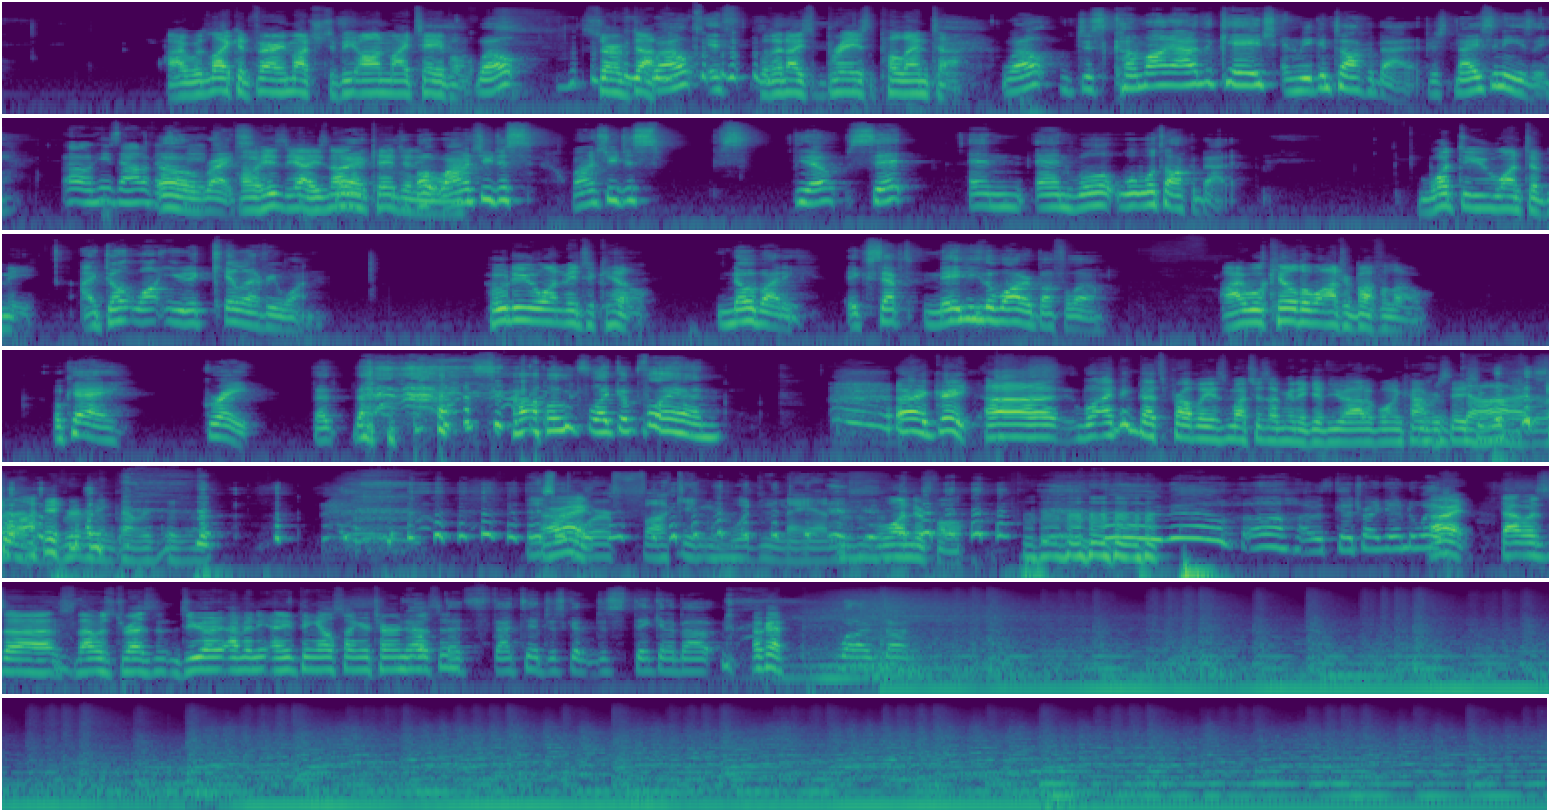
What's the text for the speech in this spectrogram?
I would like it very much to be on my table, Well, served up well, if with a nice braised polenta. well, just come on out of the cage and we can talk about it. Just nice and easy. Oh, he's out of his Oh, cage. right. Oh, he's yeah, he's not in the cage Oh, anymore. why don't you just why don't you just you know sit and and we'll we'll, we'll talk about it. What do you want of me? I don't want you to kill everyone. Who do you want me to kill? Nobody except maybe the water buffalo. I will kill the water buffalo. Okay, great. That that, that sounds like a plan. All right, great. Uh, well, I think that's probably as much as I'm going to give you out of one conversation God, with this what a riveting conversation. This All right. poor fucking wooden man. Wonderful. Oh no! Oh, I was gonna try to get him to wait. All right, that was uh, so that was Dresden. Do you have any anything else on your turn, Nope, Dresden? that's that's it. Just gonna, just thinking about Okay. what I've done.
